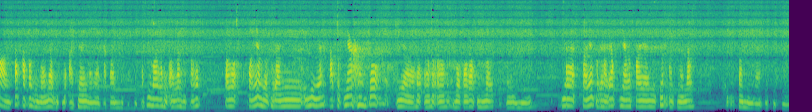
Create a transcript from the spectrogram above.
angkat atau gimana gitu? Ada yang mengatakan gitu. Tapi malah Allah misalnya kalau saya nggak berani ini ya takutnya. Kok ya bakal benar ini ya saya berharap yang saya nulis adalah Ratu Kidul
